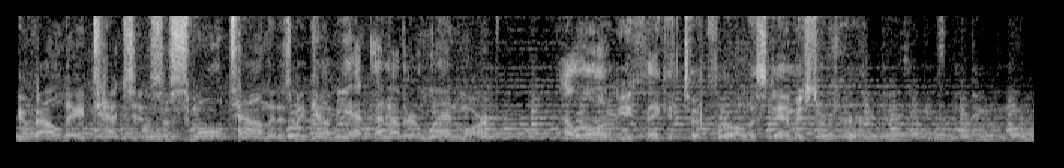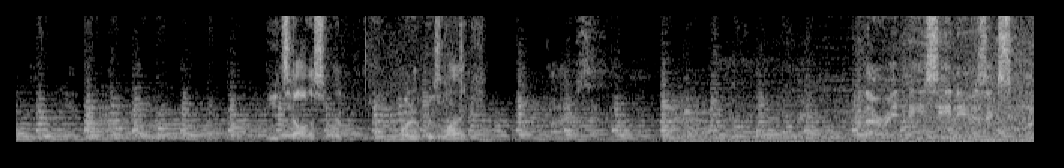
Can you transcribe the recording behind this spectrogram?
Uvalde, Texas, a small town that has become yet another landmark. How long do you think it took for all this damage to occur? You tell us what, what it was like? With our NBC News exclusive.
